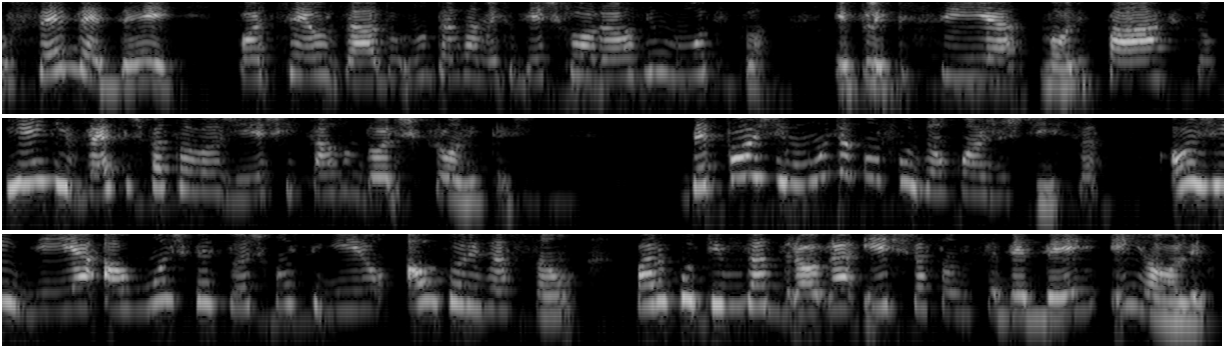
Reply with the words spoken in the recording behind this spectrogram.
O CBD pode ser usado no tratamento de esclerose múltipla, epilepsia, mal de Parkinson e em diversas patologias que causam dores crônicas. Depois de muita confusão com a justiça, hoje em dia algumas pessoas conseguiram autorização para o cultivo da droga e extração do CBD em óleo.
